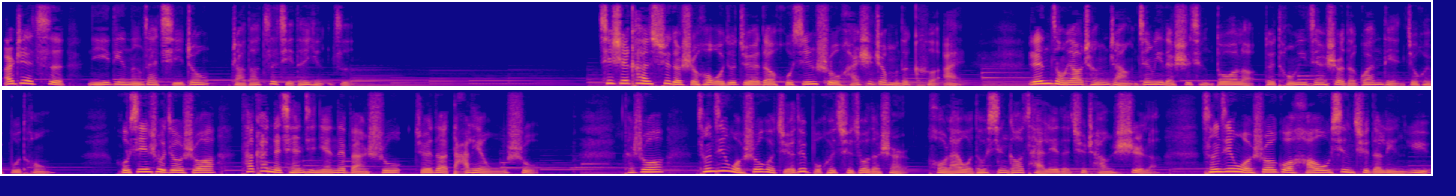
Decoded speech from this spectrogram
而这次你一定能在其中找到自己的影子。其实看序的时候，我就觉得胡心树还是这么的可爱。人总要成长，经历的事情多了，对同一件事的观点就会不同。胡心树就说，他看着前几年那本书，觉得打脸无数。他说：“曾经我说过绝对不会去做的事儿，后来我都兴高采烈地去尝试了；曾经我说过毫无兴趣的领域，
